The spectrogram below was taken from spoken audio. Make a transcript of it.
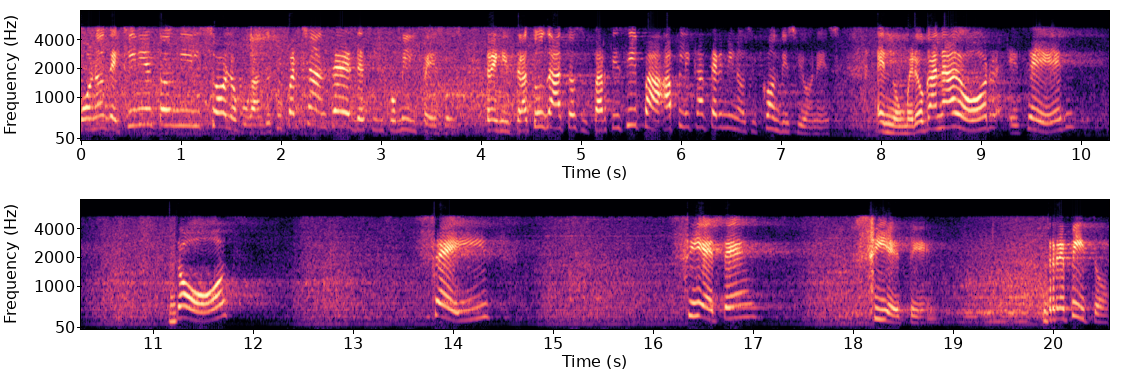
bonos de 500 mil solo jugando Super Chance de 5 mil pesos. Registra tus datos y participa, aplica términos y condiciones. El número ganador es el 2, 6, 7, 7. Repito,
